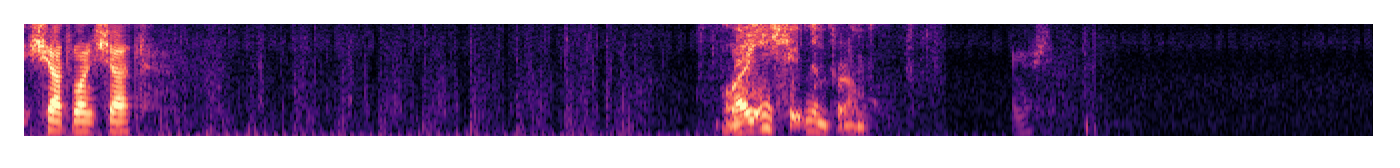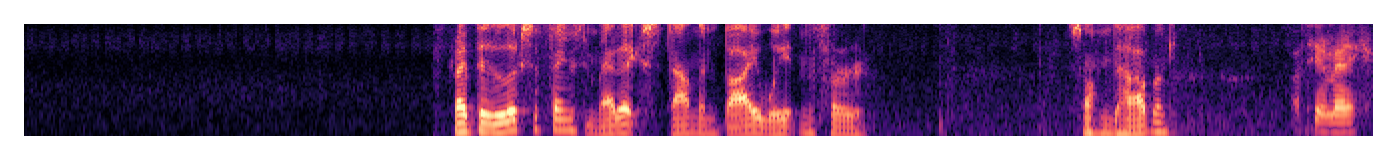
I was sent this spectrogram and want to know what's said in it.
You shot one shot. Where are you shooting them from? Right, but it looks of things, the medic's standing by waiting for something to happen. I see the medic.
